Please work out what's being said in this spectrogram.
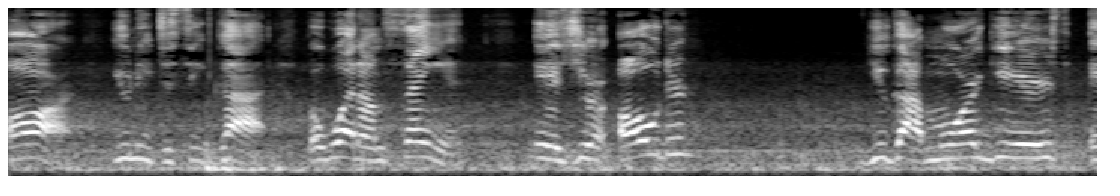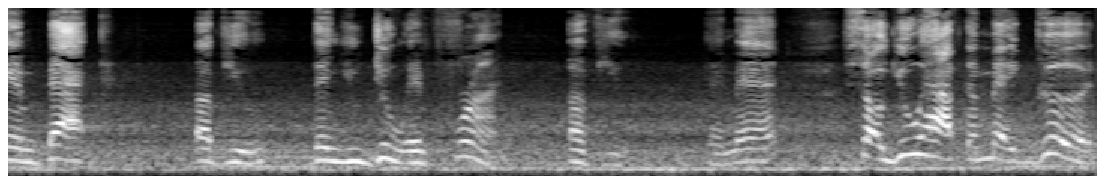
are, you need to see God. But what I'm saying is, you're older, you got more years in back of you than you do in front of you. Amen. So you have to make good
